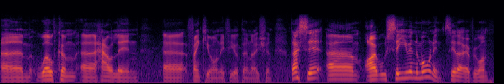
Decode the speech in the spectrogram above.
Um, welcome, uh, Howlin. Uh, thank you, Oni, for your donation. That's it. Um, I will see you in the morning. See you later, everyone.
